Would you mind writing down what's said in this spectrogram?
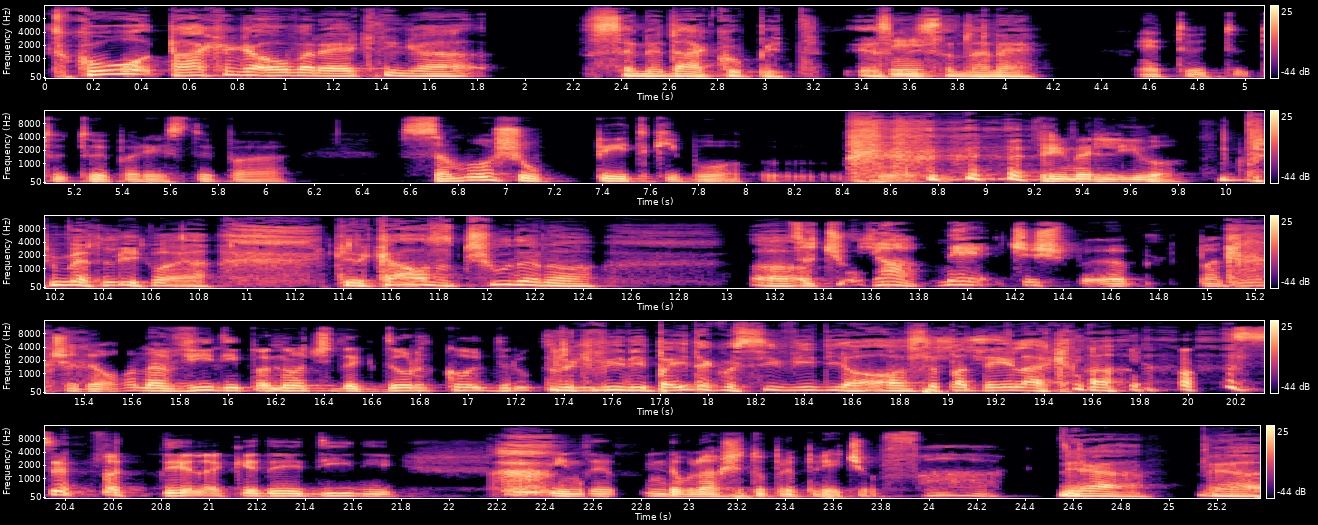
tako takega overactinga se ne da kupiti. Jaz Ne. mislim, da ne. Ne, to, to, to, to je pa res. Je pa samo še v petki bo, bo primerljivo. Primerljivo je, ja. ker je kao začudeno. Uh, Začu, ja, ne, češ eh, pa noče, da ona vidi, pa noče, da kdorkoli drug Drug vidi, pa itak vsi vidijo, on se pa dela. Kao. se pa dela, ker je edini in da, in da bo lahko še to preprečil. Fuck. Ja, ja,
